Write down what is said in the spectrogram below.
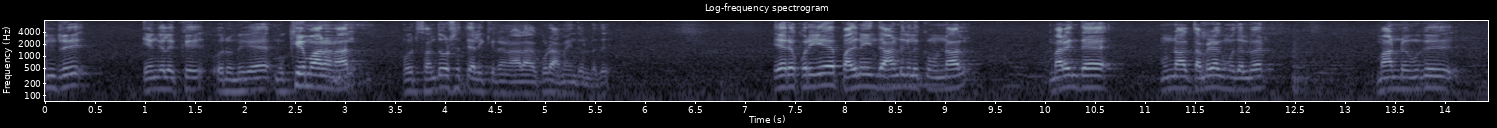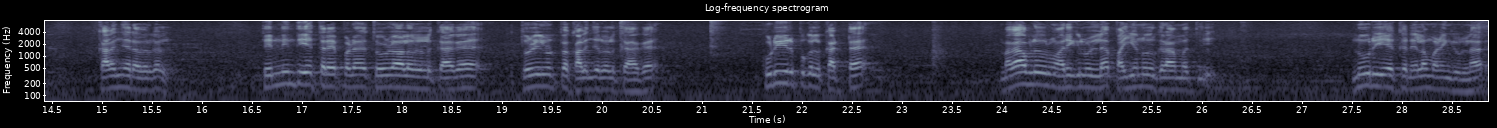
இன்று எங்களுக்கு ஒரு மிக முக்கியமான நாள் ஒரு சந்தோஷத்தை அளிக்கிற நாளாக கூட அமைந்துள்ளது. ஏறக்குறைய பதினைந்து ஆண்டுகளுக்கு முன்னால் மறைந்த முன்னாள் தமிழக முதல்வர் மாண்புமிகு கலைஞர் அவர்கள் தென்னிந்திய திரைப்பட தொழிலாளர்களுக்காக தொழில்நுட்ப கலைஞர்களுக்காக குடியிருப்புகள் கட்ட மகாபலிபுரம் அருகிலுள்ள பையனூர் கிராமத்தில் நூறு ஏக்கர் நிலம் வழங்கியுள்ளார்.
